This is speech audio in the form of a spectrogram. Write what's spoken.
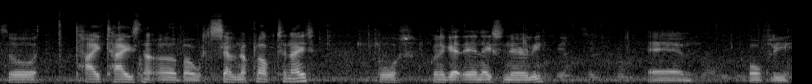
So tie tide's not about seven o'clock tonight, but we're gonna get there nice and early. Um, hopefully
